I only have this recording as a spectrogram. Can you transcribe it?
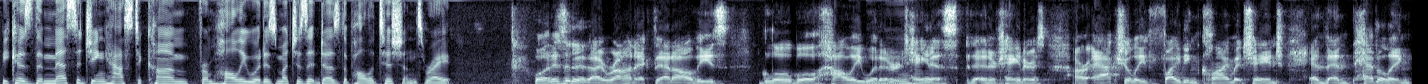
because the messaging has to come from Hollywood as much as it does the politicians, right? Well, isn't it ironic that all these global Hollywood mm-hmm. entertainers entertainers are actually fighting climate change and then peddling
